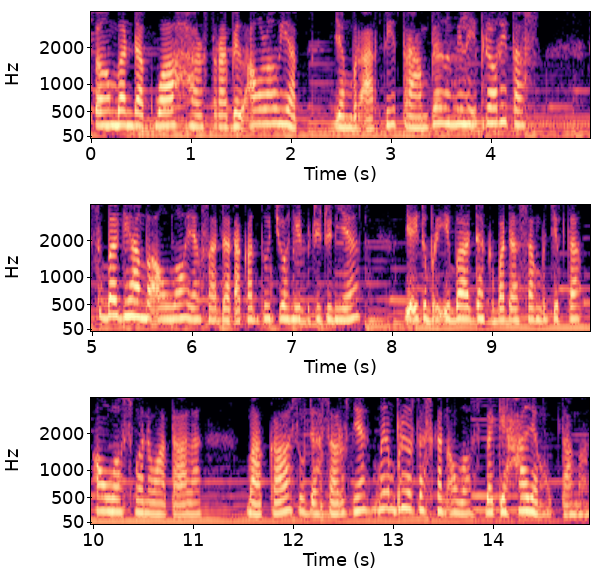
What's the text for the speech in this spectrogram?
pengemban dakwah harus terampil aulawiyat yang berarti terampil memilih prioritas. Sebagai hamba Allah yang sadar akan tujuan hidup di dunia, yaitu beribadah kepada Sang Pencipta Allah SWT, maka sudah seharusnya memprioritaskan Allah sebagai hal yang utama.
